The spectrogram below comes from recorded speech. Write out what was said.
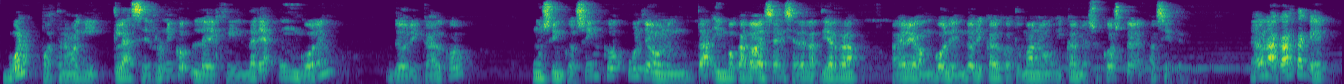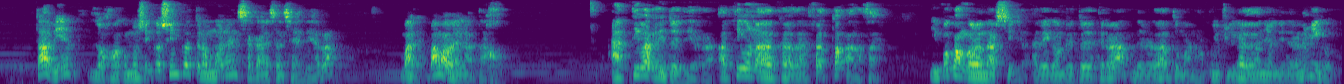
Bueno, pues tenemos aquí clase rúnico legendaria, un golem de oricalco, un 5-5, última voluntad, invoca dos esencias de la tierra, agrega un golem de oricalco a tu mano y cambia su coste a 7. Es una carta que está bien, lo juega como 5-5, te lo mueren, saca esencia de tierra. Vale, vamos a ver el atajo. Activa rito de tierra, activa una de efectos al azar. Invoca un golem de arcilla, agrega un rito de tierra de verdad a tu mano, inflige daño al líder enemigo.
